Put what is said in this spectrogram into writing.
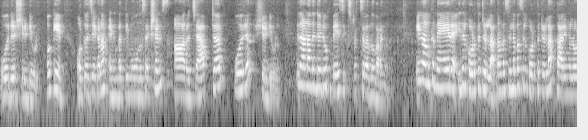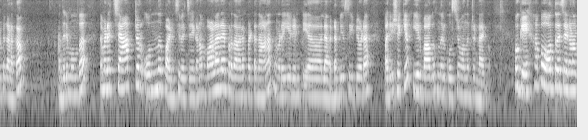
ഒരു ഷെഡ്യൂൾ ഓക്കെ ഓർത്ത് വെച്ചേക്കണം. എൺപത്തി മൂന്ന് സെക്ഷൻസ് ആറ് ചാപ്റ്റർ ഒരു ഷെഡ്യൂൾ ഇതാണ് അതിന്റെ ഒരു ബേസിക് സ്ട്രക്ചർ എന്ന് പറയുന്നത്. ഇനി നമുക്ക് നേരെ ഇതിൽ കൊടുത്തിട്ടുള്ള നമ്മുടെ സിലബസിൽ കൊടുത്തിട്ടുള്ള കാര്യങ്ങളിലോട്ട് കടക്കാം. അതിനു മുമ്പ് നമ്മുടെ ചാപ്റ്റർ ഒന്ന് പഠിച്ചു വെച്ചേക്കണം. വളരെ പ്രധാനപ്പെട്ടതാണ് നമ്മുടെ ഈ ഒരു എൻ ടി ഡബ്ല്യു സി പിയുടെ പരീക്ഷയ്ക്ക് ഈ ഒരു ഭാഗത്തു നിന്ന് ഒരു ക്വസ്റ്റ്യൻ വന്നിട്ടുണ്ടായിരുന്നു. ഓക്കെ അപ്പോൾ ഓർത്ത് വെച്ചേക്കണം.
